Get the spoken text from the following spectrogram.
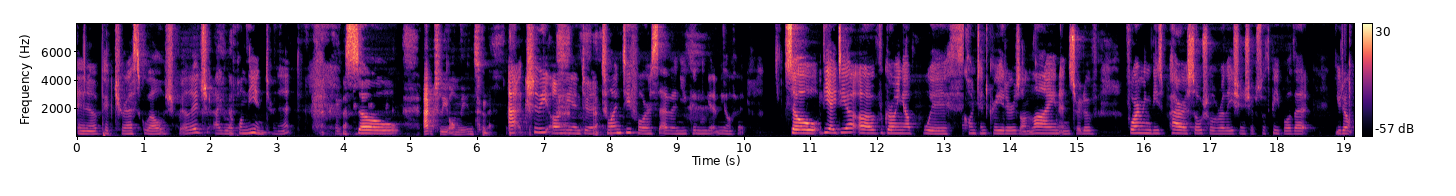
in a picturesque Welsh village, I grew up on the internet so actually on the internet. Actually on the internet 24 7 you couldn't get me off it. So the idea of growing up with content creators online and sort of forming these parasocial relationships with people that you don't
